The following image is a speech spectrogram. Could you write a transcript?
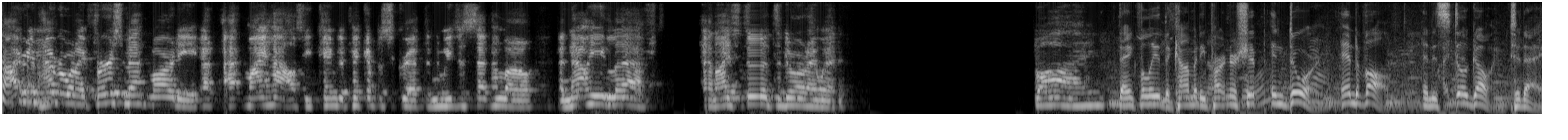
I remember when I first met Marty at, at my house. He came to pick up a script, and we just said hello. And now he left, and I stood at the door and I went, Bye. Thankfully, the comedy partnership endured and evolved and is still going today.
